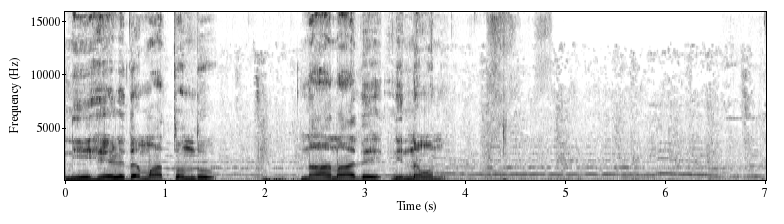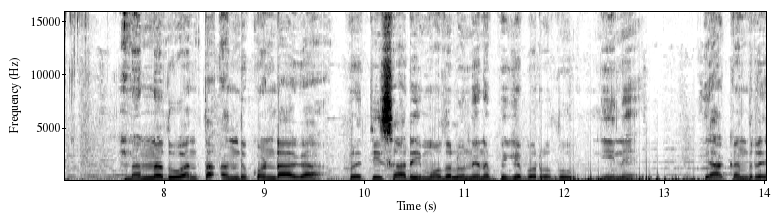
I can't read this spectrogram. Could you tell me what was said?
ನೀ ಹೇಳಿದ ಮಾತೊಂದು ನಾನಾದೆ ನಿನ್ನವನು. ನನ್ನದು ಅಂತ ಅಂದುಕೊಂಡಾಗ ಪ್ರತಿ ಸಾರಿ ಮೊದಲು ನೆನಪಿಗೆ ಬರೋದು ನೀನೇ. ಯಾಕಂದರೆ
